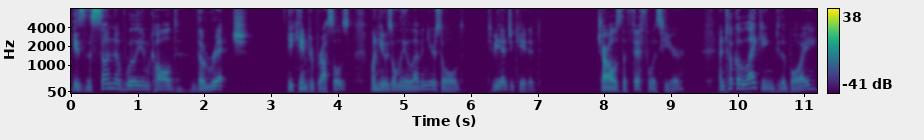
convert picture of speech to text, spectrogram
He is the son of William called the Rich. He came to Brussels when he was only 11 years old to be educated. Charles V was here and took a liking to the boy,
